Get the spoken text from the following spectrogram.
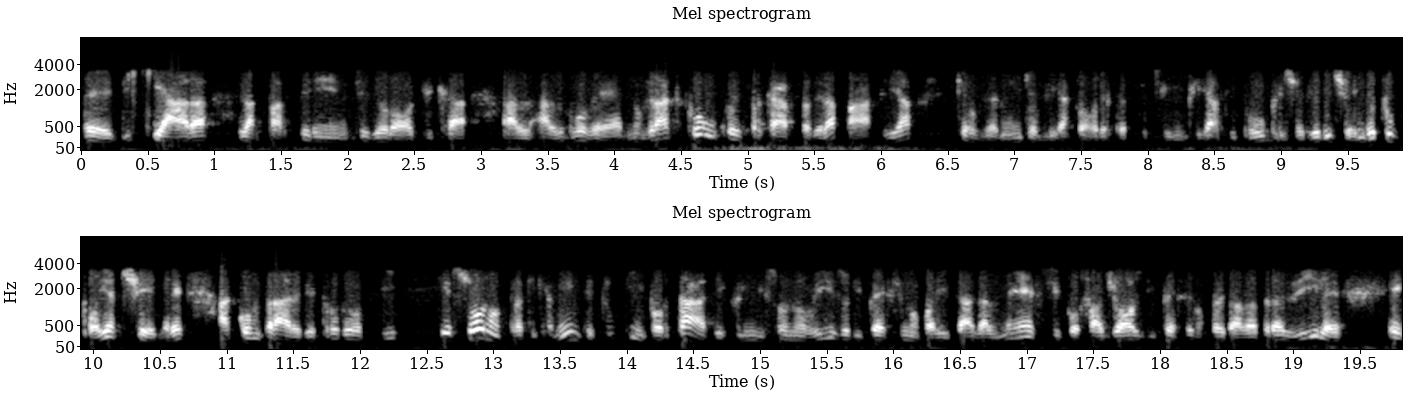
eh, dichiara l'appartenenza ideologica al, al governo. Grazie con questa Carta della Patria che ovviamente è obbligatoria per tutti gli impiegati pubblici e via dicendo, tu puoi accedere a comprare dei prodotti che sono praticamente tutti importati, quindi sono riso di pessima qualità dal Messico, fagioli di pessima qualità dal Brasile e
